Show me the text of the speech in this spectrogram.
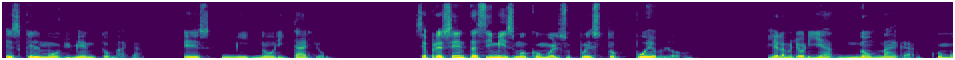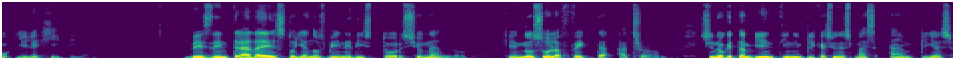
es que el movimiento MAGA es minoritario. Se presenta a sí mismo como el supuesto pueblo y a la mayoría no MAGA como ilegítima. Desde entrada esto ya nos viene distorsionando, que no solo afecta a Trump, sino que también tiene implicaciones más amplias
